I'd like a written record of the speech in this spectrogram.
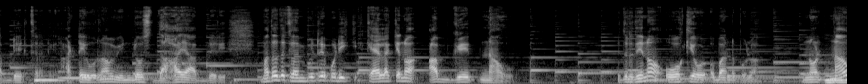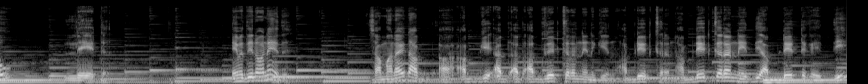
අප්ඩේට් කරන අට වරුණ වින්ඩෝස් දහය අප්ඩරි මතද කම්පිට පොඩි කෑලක්කෙන අප්ගේට් නව් එතුර තින ඕකය ඔබන්න පුළා නොට් නව් ලේට එම තිනවා නේද? සමරයිට අප්ගේට් කරන්න එනකින් අප්ඩේට් කරන්න. අප්ඩේට් කරන්න එද්දි අප්ඩේට් එක එද්දී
